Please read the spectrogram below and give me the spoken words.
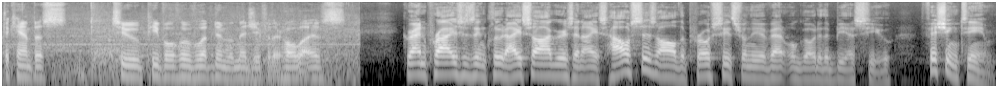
the campus to people who've lived in Bemidji for their whole lives. Grand prizes include ice augers and ice houses. All the proceeds from the event will go to the BSU fishing team.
